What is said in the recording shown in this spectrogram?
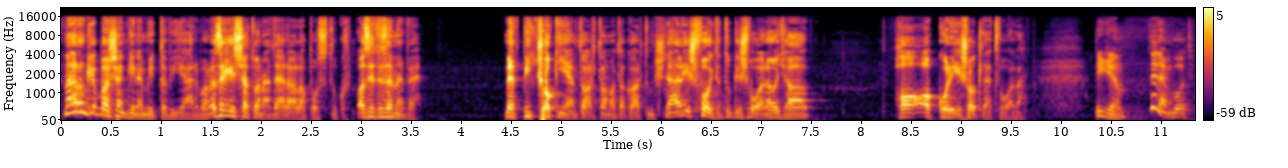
nálunk jobban senki nem hitt a VR-ban. Az egész csatornát erre alapoztuk. Azért ez a neve. Mert mi csak ilyen tartalmat akartunk csinálni, és folytattuk is volna, hogyha ha akkor és ott lett volna. Igen. De nem volt.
